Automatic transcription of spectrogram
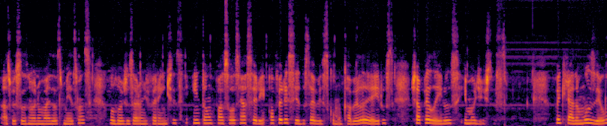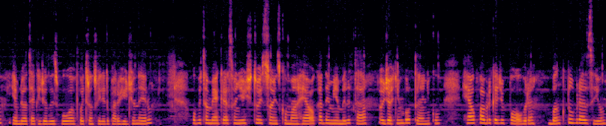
As pessoas não eram mais as mesmas, os rostos eram diferentes, então passou-se a serem oferecidos serviços como cabeleireiros, chapeleiros e modistas. Foi criado um museu e a Biblioteca de Lisboa foi transferida para o Rio de Janeiro, Houve também a criação de instituições como a Real Academia Militar, o Jardim Botânico, Real Fábrica de Pólvora, Banco do Brasil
